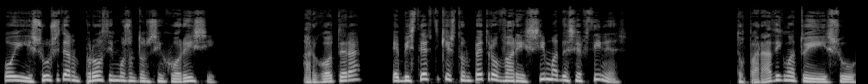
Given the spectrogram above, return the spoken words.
ο Ιησούς ήταν πρόθυμος να τον συγχωρήσει. Αργότερα, εμπιστεύτηκε στον Πέτρο βαρισίμαντες ευθύνες. Το παράδειγμα του Ιησού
